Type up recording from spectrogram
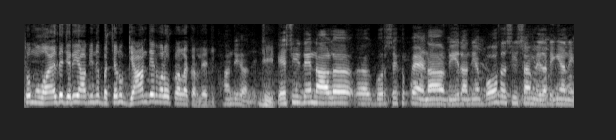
ਤੋਂ ਮੋਬਾਈਲ ਦੇ ਜਰੀਏ ਆਪ ਜੀ ਨੇ ਬੱਚਿਆਂ ਨੂੰ ਗਿਆਨ ਦੇਣ ਵਾਲਾ ਉਪਰਾਲਾ ਕਰ ਲਿਆ ਜੀ। ਹਾਂਜੀ ਹਾਂਜੀ। ਇਸ ਚੀਜ਼ ਦੇ ਨਾਲ ਗੁਰਸਿੱਖ ਭੈਣਾਂ ਵੀਰਾਂ ਦੀਆਂ ਬਹੁਤ ਅਸੀਸਾਂ ਮਿਲ ਰਹੀਆਂ ਨੇ।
